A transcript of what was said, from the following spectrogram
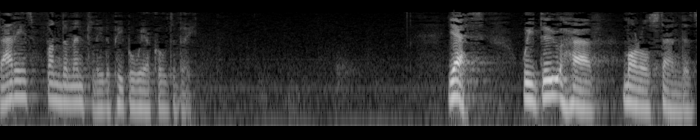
That is fundamentally the people we are called to be. Yes, we do have moral standards.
